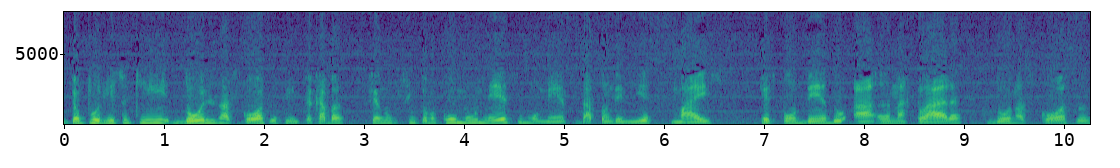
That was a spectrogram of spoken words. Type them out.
Então, por isso que dores nas costas assim, acaba sendo um sintoma comum nesse momento da pandemia, mas respondendo a Ana Clara, dor nas costas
